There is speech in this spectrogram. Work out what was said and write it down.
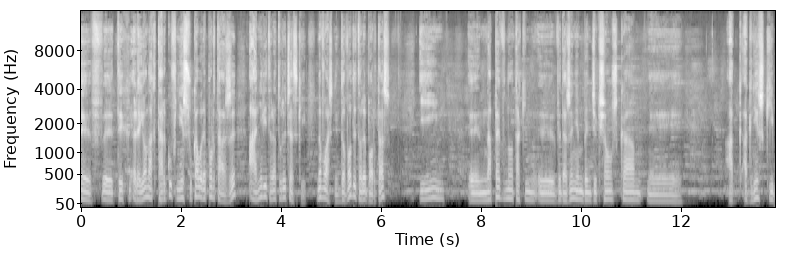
w tych rejonach targów nie szukał reportaży, ani literatury czeskiej. No właśnie, dowody to reportaż i y, na pewno takim y, wydarzeniem będzie książka y, Agnieszki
